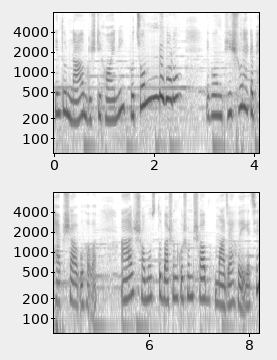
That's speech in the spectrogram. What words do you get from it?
কিন্তু না, বৃষ্টি হয়নি, প্রচণ্ড গরম এবং ভীষণ একটা ভ্যাবসা আবহাওয়া। আর সমস্ত বাসনকোসন সব মাজা হয়ে গেছে।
